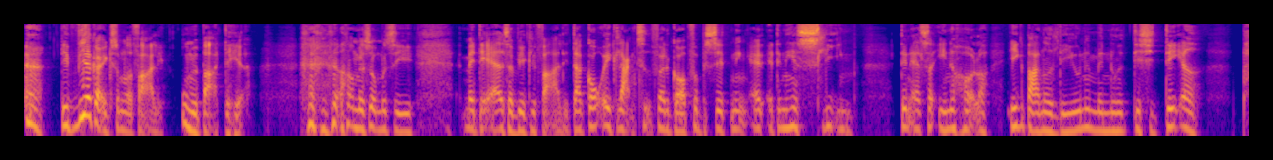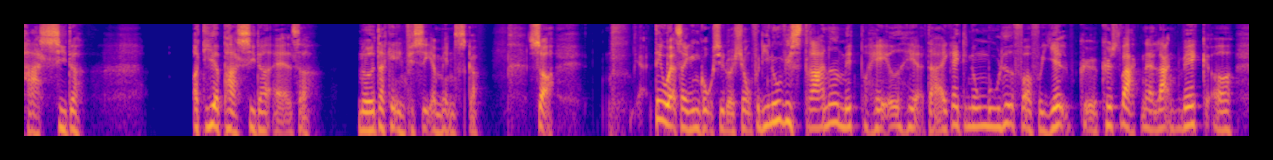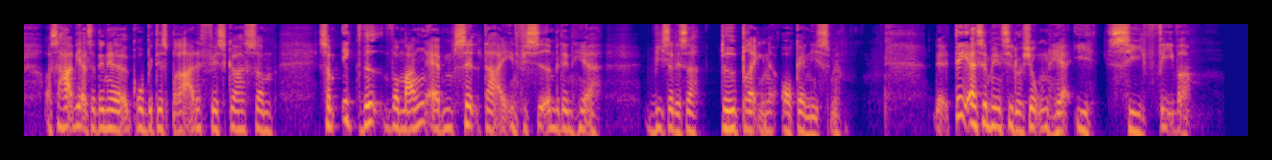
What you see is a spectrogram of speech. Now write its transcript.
Det virker ikke som noget farligt, umiddelbart det her. om jeg så må sige. Men det er altså virkelig farligt. Der går ikke lang tid, før det går op for besætningen, at, at den her slim, den altså indeholder ikke bare noget levende, men noget decideret parasitter. Og de her parasitter er altså noget, der kan inficere mennesker. Så ja, det er jo altså ikke en god situation, fordi nu er vi strandet midt på havet her. Der er ikke rigtig nogen mulighed for at få hjælp. Kystvagten er langt væk, og, og så har vi altså den her gruppe desperate fiskere, som, som ikke ved, hvor mange af dem selv, der er inficeret med den her, viser det sig, dødbringende organisme. Det er simpelthen situationen her i Sea Fever.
